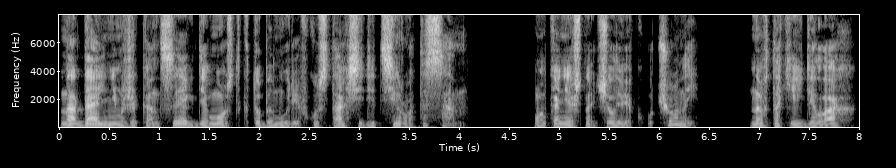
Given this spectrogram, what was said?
На дальнем же конце, где мост к Тобемуре, в кустах сидит сирота сам. Он, конечно, человек ученый, но в таких делах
